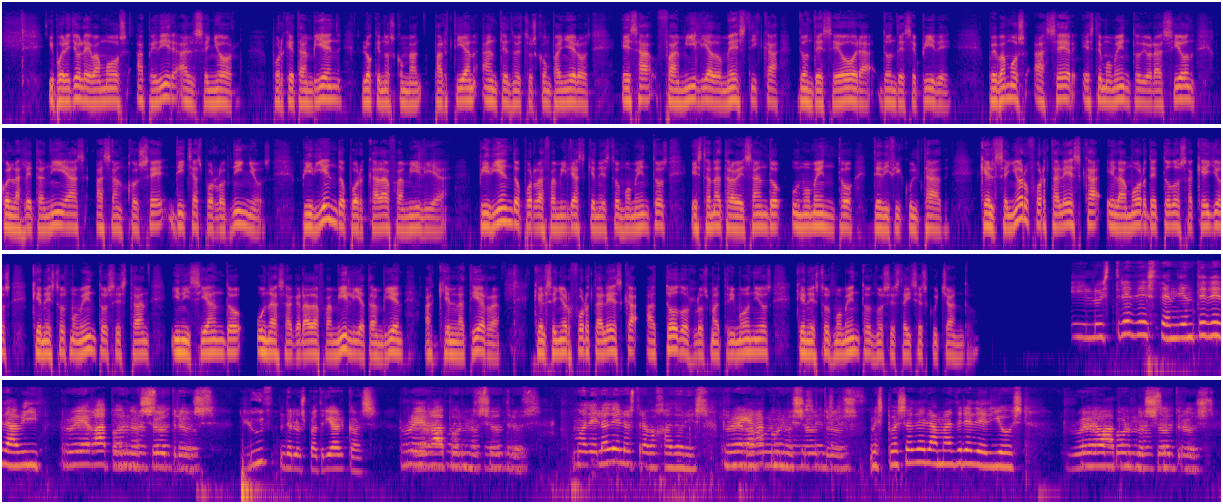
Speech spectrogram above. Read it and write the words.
Y por ello le vamos a pedir al Señor, porque también lo que nos compartían antes nuestros compañeros, esa familia doméstica donde se ora, donde se pide. Pues vamos a hacer este momento de oración con las letanías a San José dichas por los niños, pidiendo por cada familia, pidiendo por las familias que en estos momentos están atravesando un momento de dificultad, que el Señor fortalezca el amor de todos aquellos que en estos momentos están iniciando una sagrada familia también aquí en la tierra, que el Señor fortalezca a todos los matrimonios que en estos momentos nos estáis escuchando. Ilustre descendiente de David, ruega por nosotros. Luz de los patriarcas, ruega por nosotros. Modelo de los trabajadores, ruega por nosotros. Esposo de la Madre de Dios, ruega por nosotros.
